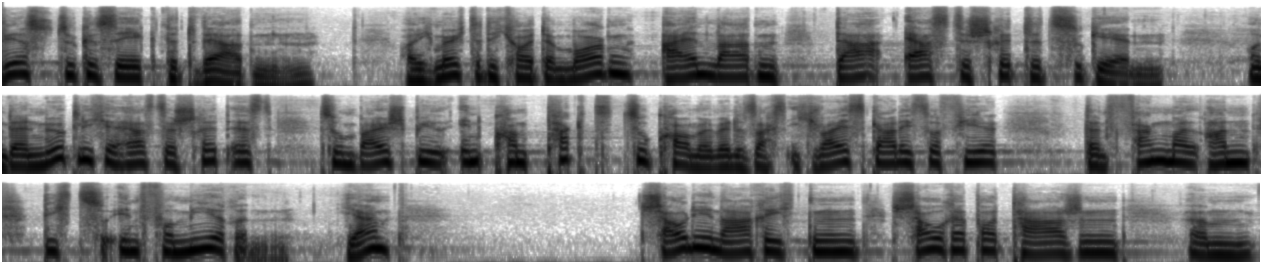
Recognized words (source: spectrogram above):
wirst du gesegnet werden. Und ich möchte dich heute Morgen einladen, da erste Schritte zu gehen. Und ein möglicher erster Schritt ist zum Beispiel in Kontakt zu kommen. Wenn du sagst, ich weiß gar nicht so viel, dann fang mal an, dich zu informieren. Ja? Schau die Nachrichten, schau Reportagen. Ähm,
